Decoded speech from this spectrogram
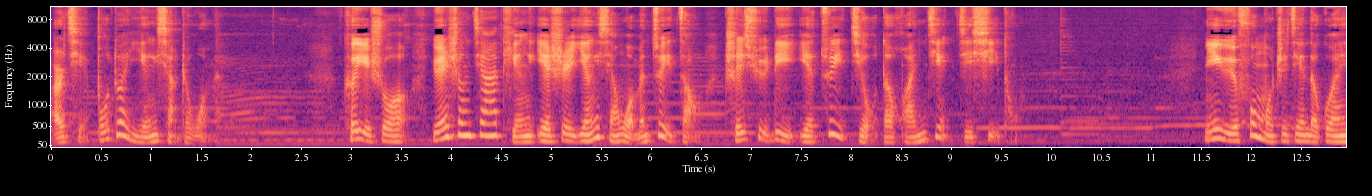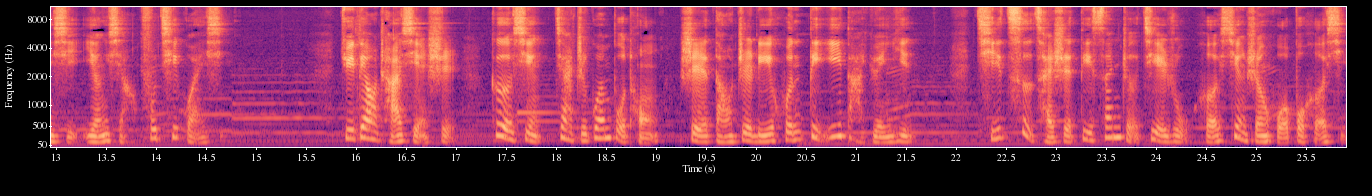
而且不断影响着我们。可以说，原生家庭也是影响我们最早、持续力也最久的环境及系统。你与父母之间的关系影响夫妻关系。据调查显示，个性、价值观不同是导致离婚第一大原因，其次才是第三者介入和性生活不和谐。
